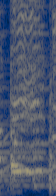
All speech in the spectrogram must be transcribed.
করতে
